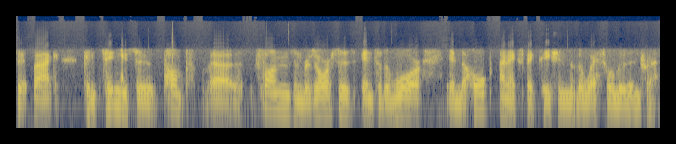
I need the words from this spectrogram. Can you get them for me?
sit back, continue to pump uh, funds and resources into the war in the hope and expectation that the West will lose interest.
